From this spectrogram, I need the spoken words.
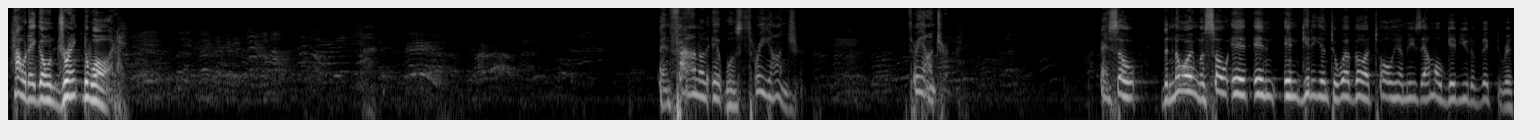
how they going to drink the water. And finally, it was 300. 300. And so the knowing was so in, in, in Gideon to where God told him, He said, I'm going to give you the victory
